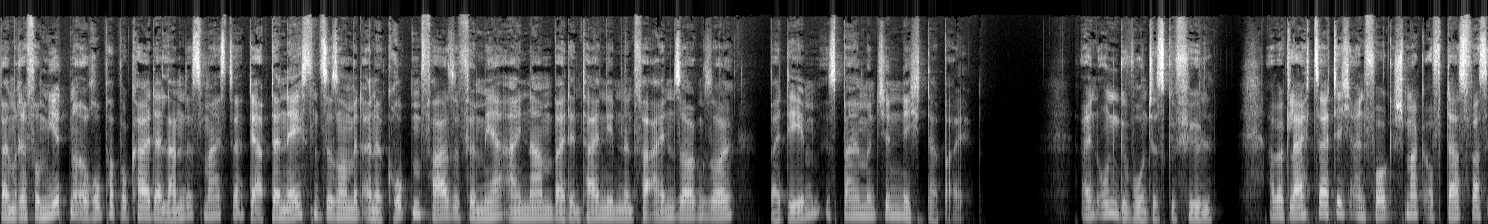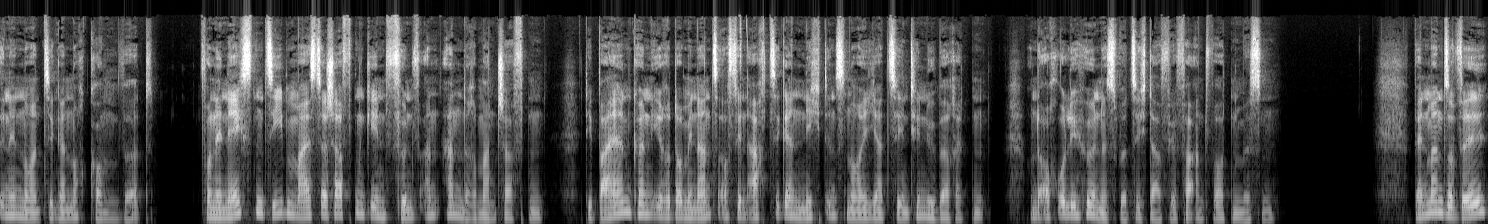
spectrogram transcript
beim reformierten Europapokal der Landesmeister, der ab der nächsten Saison mit einer Gruppenphase für mehr Einnahmen bei den teilnehmenden Vereinen sorgen soll, bei dem ist Bayern München nicht dabei. Ein ungewohntes Gefühl, aber gleichzeitig ein Vorgeschmack auf das, was in den 90ern noch kommen wird. Von den nächsten sieben Meisterschaften gehen fünf an andere Mannschaften. Die Bayern können ihre Dominanz aus den 80ern nicht ins neue Jahrzehnt hinüber retten. Und auch Uli Hoeneß wird sich dafür verantworten müssen. Wenn man so will,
